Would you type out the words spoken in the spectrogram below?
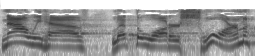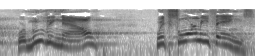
Now we have let the water swarm. We're moving now with swarmy things.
